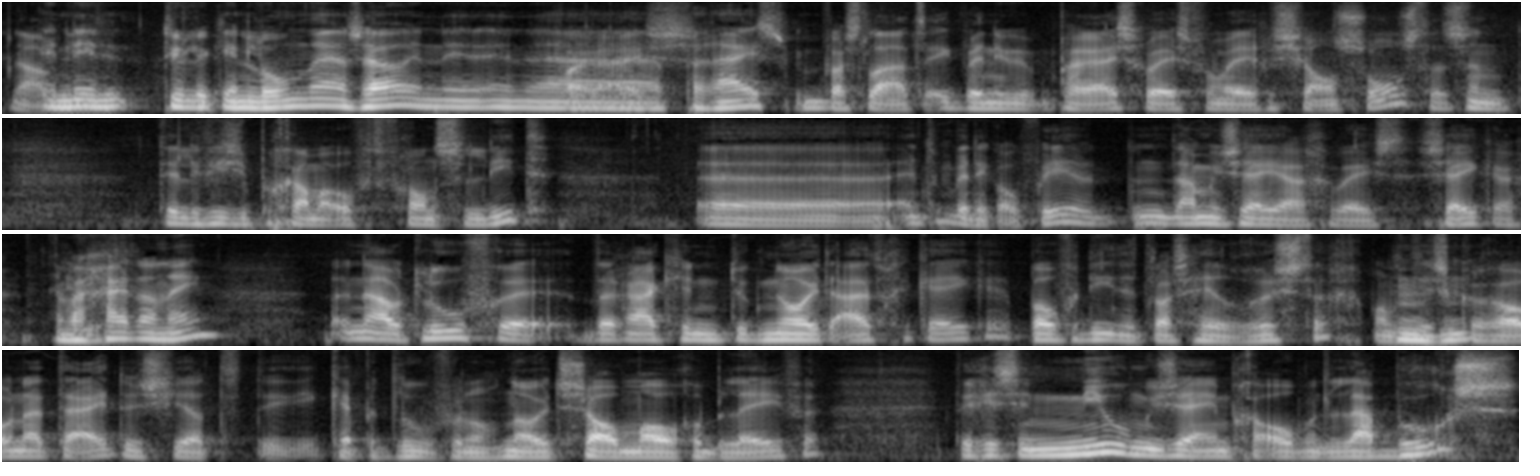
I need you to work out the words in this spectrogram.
Nou, in, natuurlijk in Londen en zo, in, in, eh, Parijs. Parijs. Ik, was laat, ik ben nu in Parijs geweest vanwege Chansons. Dat is een televisieprogramma over het Franse lied. Eh, en toen ben ik ook weer naar musea geweest, zeker. En waar ga je dan heen? Nou, het Louvre, daar raak je natuurlijk nooit uitgekeken. Bovendien, het was heel rustig, want het Mhm. is coronatijd. Dus je had, ik heb het Louvre nog nooit zo mogen beleven. Er is een nieuw museum geopend, La Bourse.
